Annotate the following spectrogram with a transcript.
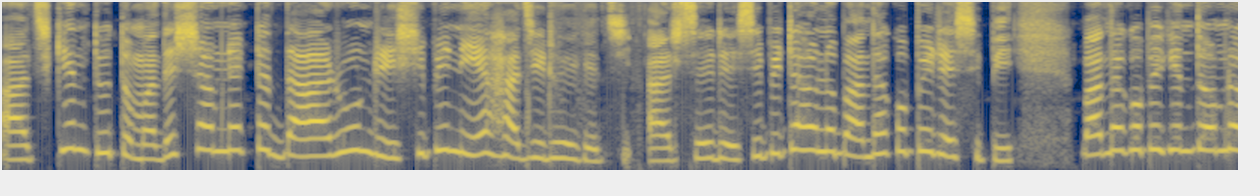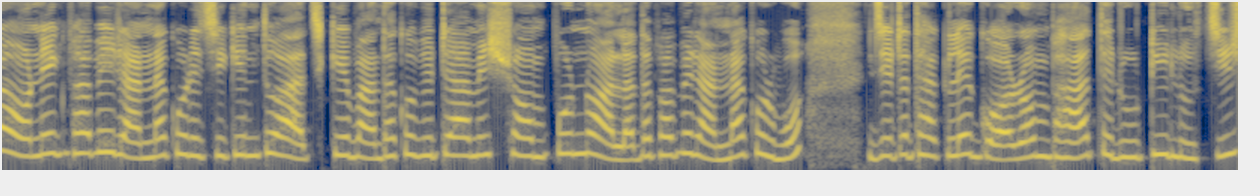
আজ কিন্তু তোমাদের সামনে একটা দারুণ রেসিপি নিয়ে হাজির হয়ে গেছি। আর সেই রেসিপিটা হলো বাঁধাকপির রেসিপি বাঁধাকপি কিন্তু আমরা অনেকভাবেই রান্না করেছি, কিন্তু আজকে বাঁধাকপিটা আমি সম্পূর্ণ আলাদাভাবে রান্না করব, যেটা থাকলে গরম ভাত, রুটি, লুচির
